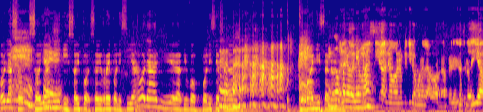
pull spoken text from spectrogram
Hola, so- soy Ani y soy po- soy re policía. Hola, Ani. Era tipo policía Cobanis Tengo problemas. policía, no, no me quiero poner la gorra, pero el otro día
